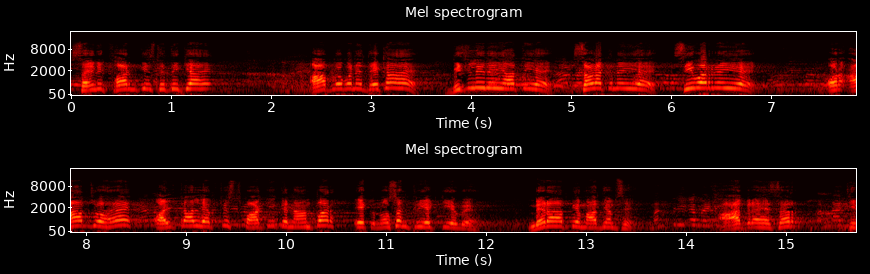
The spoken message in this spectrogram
सैनिक फार्म की स्थिति क्या है? आप लोगों ने देखा है, बिजली नहीं आती है, सड़क नहीं है, सीवर नहीं है। और आप जो है अल्ट्रा लेफ्टिस्ट पार्टी के नाम पर एक नोशन क्रिएट किए हुए हैं। मेरा आपके माध्यम से आग्रह है सर कि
